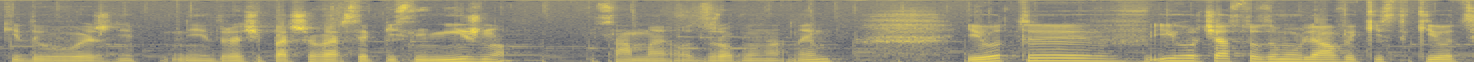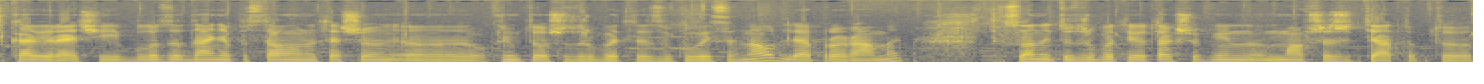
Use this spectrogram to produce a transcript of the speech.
такі дивовижні. І, до речі, перша версія пісні Ніжно, саме от зроблена ним. І от е, Ігор часто замовляв якісь такі от цікаві речі. І було завдання поставлено на те, що е, окрім того, що зробити звуковий сигнал для програми, так званий, то зробити його так, щоб він мав ще життя. Тобто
